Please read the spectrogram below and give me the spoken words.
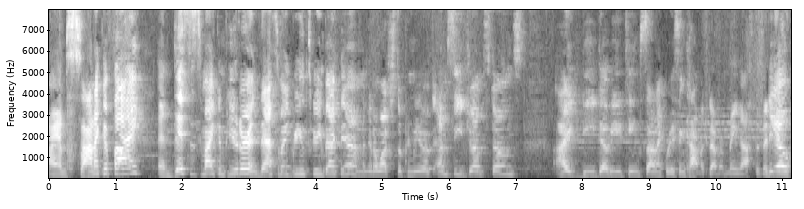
I am Sonicify, and this is my computer, and that's my green screen back there. I'm gonna watch the premiere of MC Gemstone's IDW Team Sonic Racing comic I'm bringing off the video.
